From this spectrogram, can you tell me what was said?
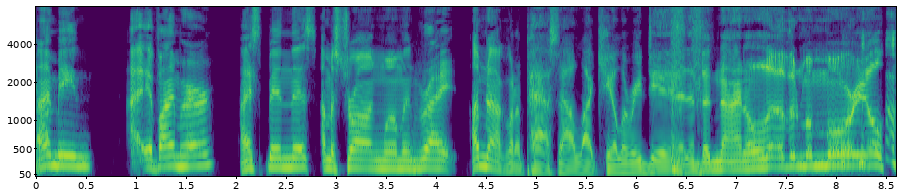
I mean, if I'm her, I spin this. I'm a strong woman. right. I'm not going to pass out like Hillary did at the 9 11 memorial.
